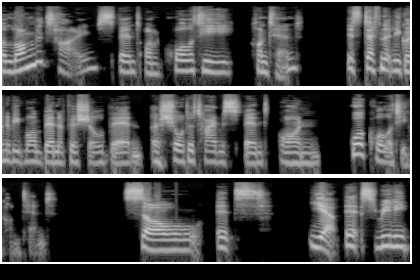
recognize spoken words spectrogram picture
a longer time spent on quality content is definitely going to be more beneficial than a shorter time spent on poor quality content. So it's, yeah, it's really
